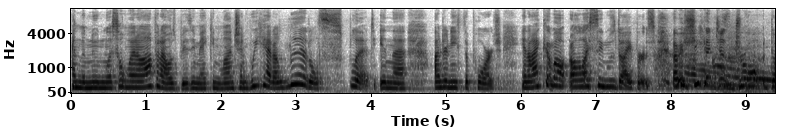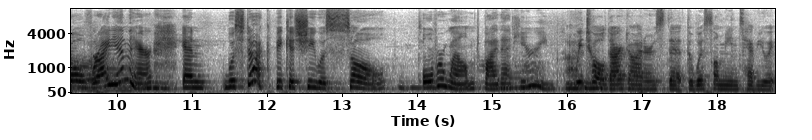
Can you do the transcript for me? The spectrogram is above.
and the noon whistle went off, and I was busy making lunch, and we had a little split in the underneath the porch, and I come out, and all I seen was diapers. I mean, she had just dove right in there, and was stuck because she was so overwhelmed by that hearing. We told our daughters that the whistle means have you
